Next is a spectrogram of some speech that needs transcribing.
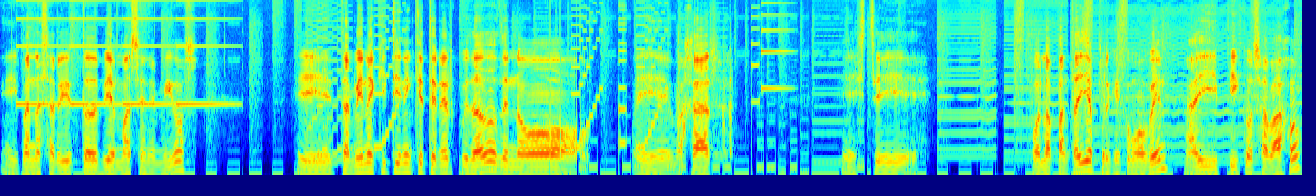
Y van a salir todavía más enemigos. También aquí tienen que tener cuidado de no eh, bajar este por la pantalla porque como ven hay picos abajo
